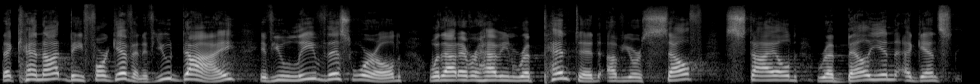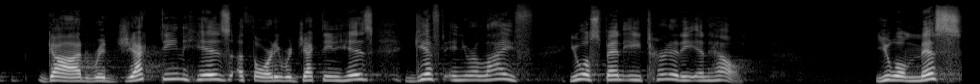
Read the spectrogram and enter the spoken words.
that cannot be forgiven. If you die, if you leave this world without ever having repented of your self styled rebellion against God, rejecting His authority, rejecting His gift in your life, you will spend eternity in hell. You will miss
